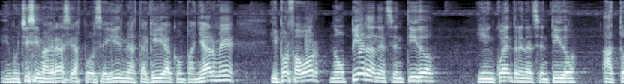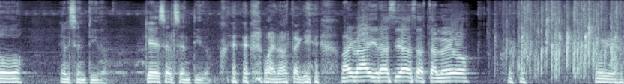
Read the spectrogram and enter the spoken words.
Y muchísimas gracias por seguirme hasta aquí y acompañarme. Y por favor, no pierdan el sentido y encuentren el sentido a todo el sentido. ¿Qué es el sentido? bueno, hasta aquí. Bye bye, gracias, hasta luego. Muy bien.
